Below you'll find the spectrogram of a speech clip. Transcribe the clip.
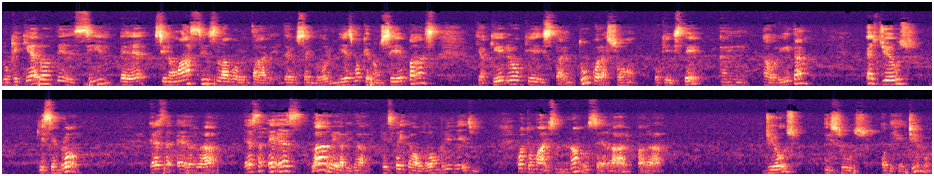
o que quero dizer é, se não haces a vontade do Senhor, mesmo que não sepas que aquilo que está em tu coração, o que esteja em ahorita, é Deus que sembrou. Essa é a, essa é a realidade respeito ao homem mesmo. Quanto mais não será para Deus e seus objetivo,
